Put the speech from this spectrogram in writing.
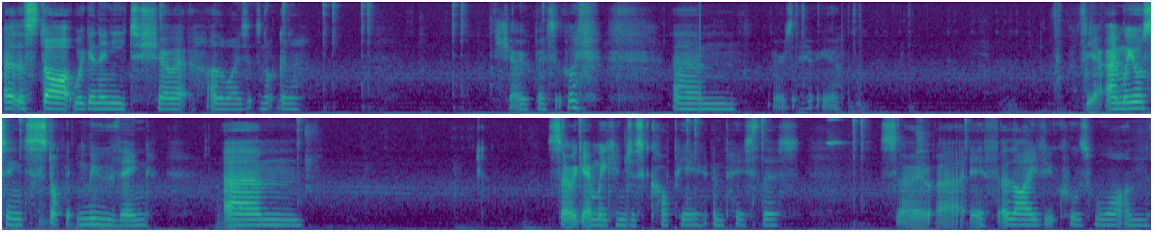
at the start we're going to need to show it otherwise it's not going to show basically. Um, where is it? Here we go. So yeah and we also need to stop it moving. Um, so again we can just copy and paste this. So uh, if alive equals 1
